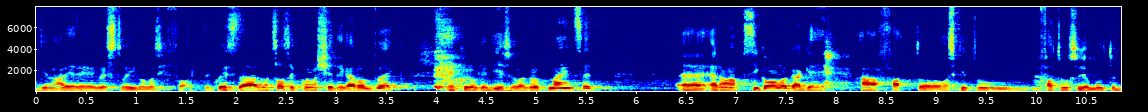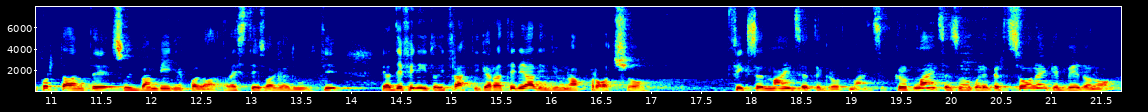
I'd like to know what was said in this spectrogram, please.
di non avere questo ego così forte. Questa, non so se conoscete Carol Dweck, è quello che dice sulla growth mindset, eh, era una psicologa che ha fatto, scritto un, ha fatto uno studio molto importante sui bambini e poi l'ha, l'ha esteso agli adulti e ha definito i tratti caratteriali di un approccio fixed mindset e growth mindset. Growth mindset sono quelle persone che vedono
